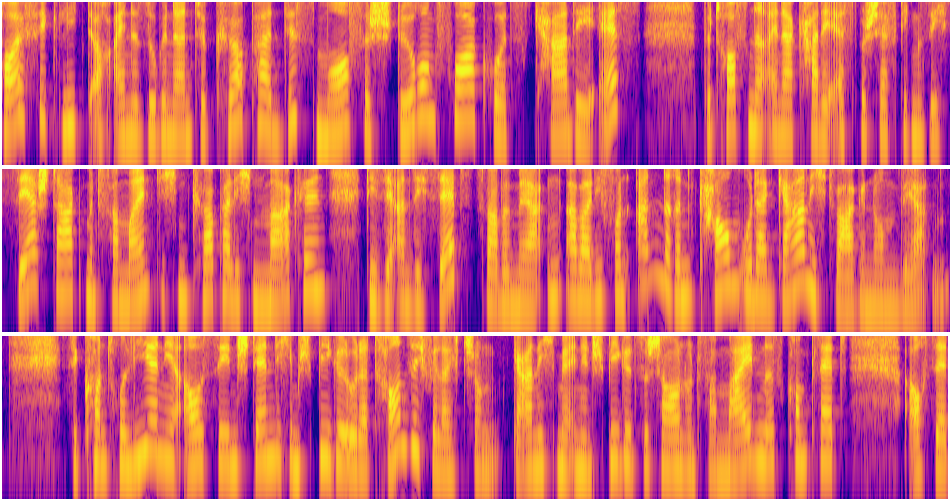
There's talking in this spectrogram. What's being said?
Häufig liegt auch eine sogenannte körperdysmorphe Störung vor, kurz KDS. Betroffene einer KDS beschäftigen sich sehr stark mit vermeintlichen körperlichen Makeln, die sie an sich selbst zwar bemerken, aber die von anderen kaum oder gar nicht wahrgenommen werden. Sie kontrollieren ihr Aussehen ständig im Spiegel oder trauen sich vielleicht schon gar nicht mehr in den Spiegel zu schauen und vermeiden es komplett. Auch sehr,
